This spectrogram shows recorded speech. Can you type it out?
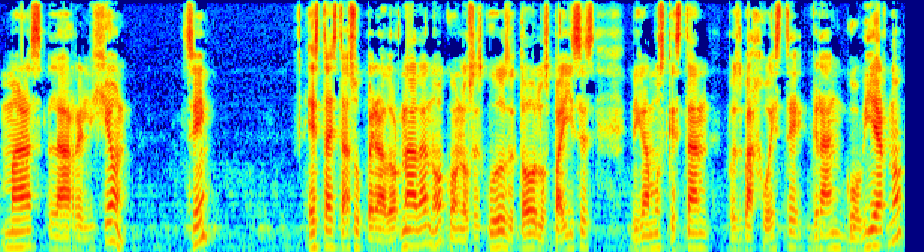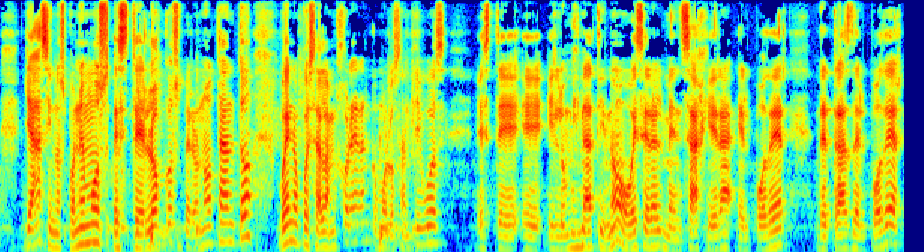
más la religión. ¿Sí? Esta está súper adornada, ¿no? Con los escudos de todos los países, digamos, que están pues bajo este gran gobierno. Ya si nos ponemos este locos, pero no tanto, bueno, pues a lo mejor eran como los antiguos este eh, Illuminati, ¿no? O ese era el mensaje, era el poder detrás del poder.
